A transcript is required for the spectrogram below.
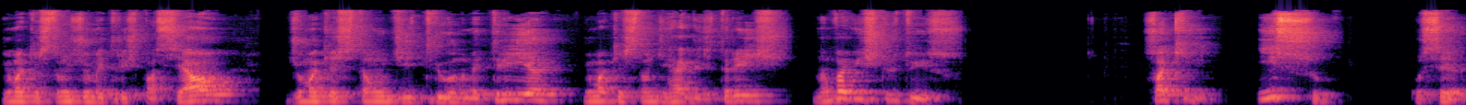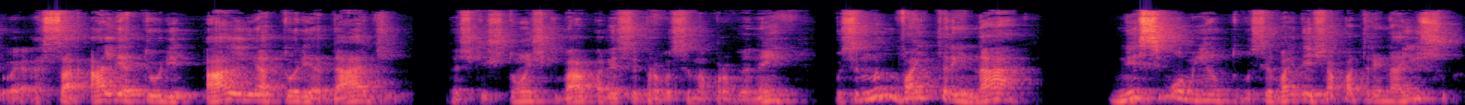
de uma questão de geometria espacial, de uma questão de trigonometria, de uma questão de regra de três. Não vai vir escrito isso. Só que isso, ou seja, essa aleatoriedade das questões que vai aparecer para você na prova do Enem, você não vai treinar nesse momento. Você vai deixar para treinar isso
